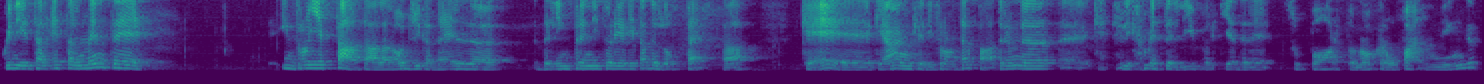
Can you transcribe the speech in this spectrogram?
Quindi è, tal- è talmente introiettata la logica del, dell'imprenditorialità dell'offerta che, che, anche di fronte al Patreon, eh, che teoricamente è lì per chiedere supporto, no? crowdfunding,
